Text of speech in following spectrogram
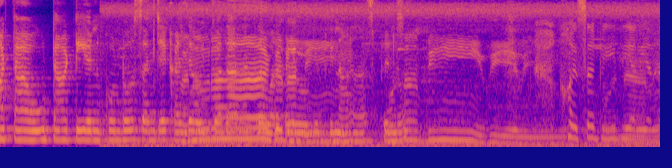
ಆಟ ಊಟ ಟೀ ಅಂದ್ಕೊಂಡು ಸಂಜೆ ಕಳೆದೇ ಹೋಯ್ತು. ಹೊರಗಡೆ ಹೋಗಿದ್ವಿ ನಾನು ಹಸ್ಬೆಂಡು ಹೊಸ ಬೀದಿಯಲ್ಲಿ ಎಲ್ಲ.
